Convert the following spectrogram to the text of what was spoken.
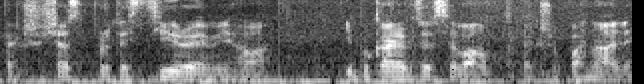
Так що зараз протестуємо його і покажемо це все вам. Так що погнали.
